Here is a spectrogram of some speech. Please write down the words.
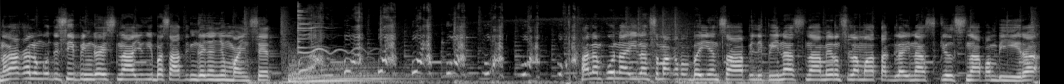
Nakakalungkot isipin guys na yung iba sa atin ganyan yung mindset. Alam ko na ilan sa mga kababaihan sa Pilipinas na meron silang mga taglay na skills na pambihira.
